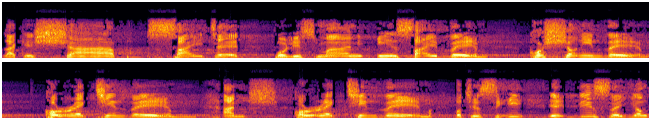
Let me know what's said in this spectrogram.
like a sharp-sighted policeman inside them, cautioning them, correcting them, and correcting them. But you see, eh, this uh, young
